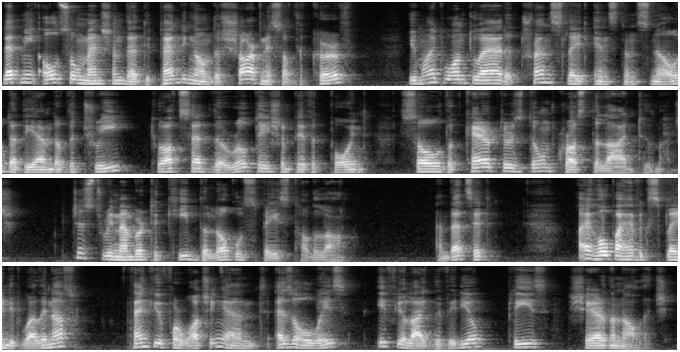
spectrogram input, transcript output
let me also mention that depending on the sharpness of the curve, you might want to add a translate instance node at the end of the tree to offset the rotation pivot point so the characters don't cross the line too much. Just remember to keep the local space toggle on. And that's it. I hope I have explained it well enough. Thank you for watching and as always, if you like the video, please share the knowledge.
